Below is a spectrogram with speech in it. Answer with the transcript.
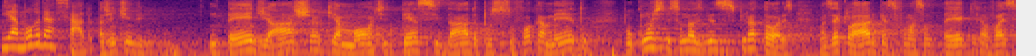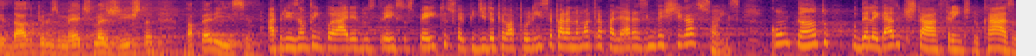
e amordaçado. A gente entende, acha que a morte tenha se dado por sufocamento, por constrição das vias respiratórias. Mas é claro que essa informação técnica vai ser dada pelos médicos legistas da perícia. A prisão temporária dos três suspeitos foi pedida pela polícia para não atrapalhar as investigações. Contanto, o delegado que está à frente do caso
